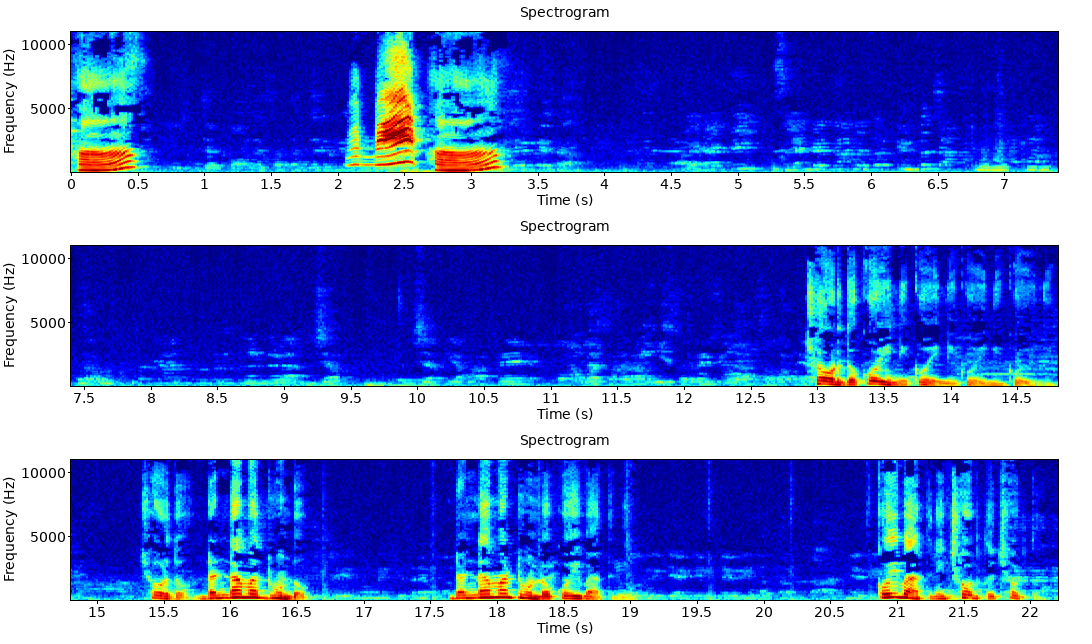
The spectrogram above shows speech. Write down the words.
हाँ। हाँ। छोड़ दो, कोई नहीं कोई नहीं कोई नहीं कोई नहीं। छोड़ दो, डंडा मत ढूंढो। डंडा मत ढूंढो, कोई बात नहीं। कोई बात नहीं, छोड़ दो छोड़ दो।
